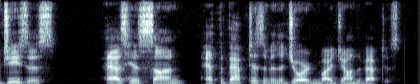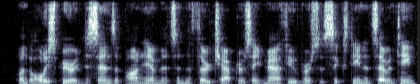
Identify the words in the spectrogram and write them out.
Jesus as his son at the baptism in the Jordan by John the Baptist. When the Holy Spirit descends upon him, it's in the third chapter of St. Matthew, verses 16 and 17.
